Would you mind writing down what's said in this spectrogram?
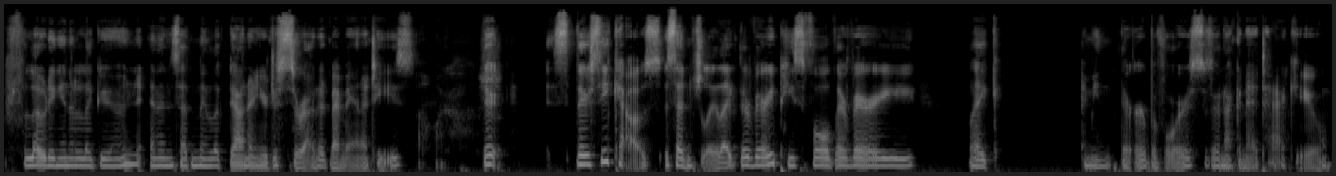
floating in a lagoon and then suddenly look down and you're just surrounded by manatees. Oh my gosh. they're they're sea cows essentially like they're very peaceful they're very like i mean they're herbivores so they're not going to attack you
